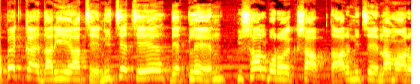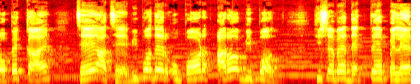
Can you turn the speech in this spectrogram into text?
অপেক্ষায় দাঁড়িয়ে আছে। নিচে চেয়ে দেখলেন বিশাল বড় এক সাপ, তার নিচে নামার অপেক্ষায় চেয়ে আছে। বিপদের উপর আরও বিপদ হিসেবে দেখতে পেলেন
